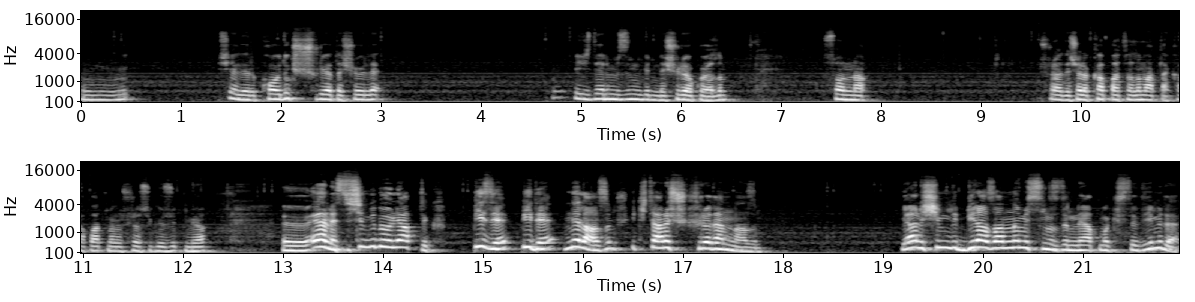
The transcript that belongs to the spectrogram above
e, şeyleri koyduk. Şuraya da şöyle ejderimizin birine şuraya koyalım. Sonra şurayı da şöyle kapatalım. Hatta kapatmanın şurası gözükmüyor. Ee, yani şimdi böyle yaptık. Bize bir de ne lazım? Şu iki tane şu küreden lazım. Yani şimdi biraz anlamışsınızdır ne yapmak istediğimi de.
